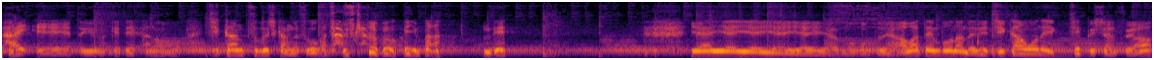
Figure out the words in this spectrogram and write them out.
はい、えー、というわけで、あの、時間潰し感がすごかったんですけども、今、ね。いやいやいやいやいやいや、もう本当ね、慌てんぼうなんでね、時間をね、チェックしちゃうんですよ。あ、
